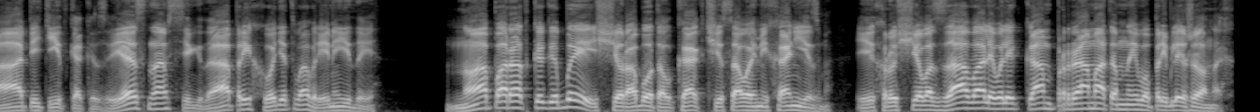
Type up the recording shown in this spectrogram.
А аппетит, как известно, всегда приходит во время еды. Но аппарат КГБ еще работал как часовой механизм, и Хрущева заваливали компроматом на его приближенных,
